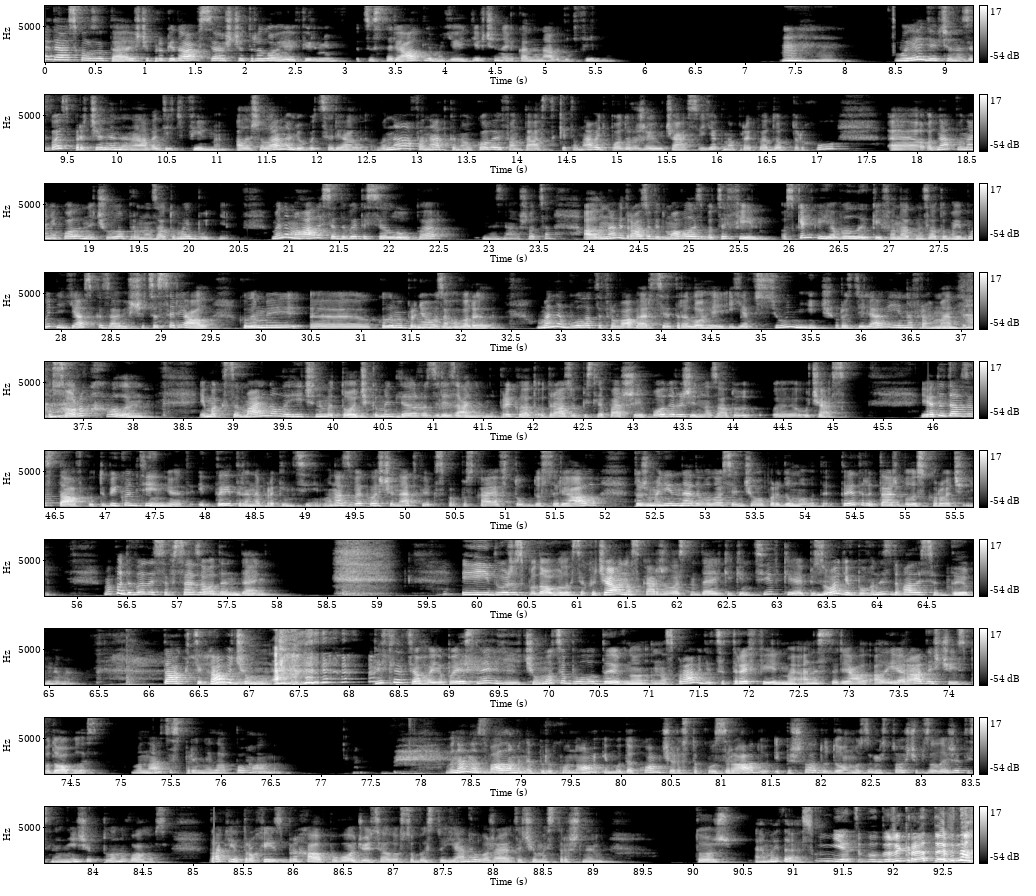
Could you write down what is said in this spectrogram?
Медеаскал за те, що прикидався, що трилогія фільмів це серіал для моєї дівчини, яка ненавидить фільми. Угу. Моя дівчина з якоїсь причини ненавидить фільми, але шалено любить серіали. Вона фанатка наукової фантастики та навіть подорожей у часі, як, наприклад, Доктор Ху. Е, однак вона ніколи не чула про назад у майбутнє. Ми намагалися дивитися Лупер, не знаю, що це, але вона відразу відмовилась, бо це фільм. Оскільки я великий фанат назад у майбутнє, я сказав що це серіал, коли ми, е, коли ми про нього заговорили. У мене була цифрова версія трилогії, і я всю ніч розділяв її на фрагменти по 40 хвилин і максимально логічними точками для розрізання, наприклад, одразу після першої подорожі назад у, е, у часі. Я додав заставку To be continued і титри наприкінці. Вона звикла, що Netflix пропускає вступ до серіалу, тож мені не довелося нічого придумувати. Титри теж були скорочені. Ми подивилися все за один день. І їй дуже сподобалося, хоча вона скаржилась на деякі кінцівки епізодів, бо вони здавалися дивними. Так, цікаво чому. Після цього я пояснив їй, чому це було дивно. Насправді це три фільми, а не серіал, але я радий, що їй сподобалось. Вона це сприйняла погано. Вона назвала мене брехуном і мудаком через таку зраду і пішла додому, замість того, щоб залишитись на ніч, як планувалось. Так я трохи і збрехав, погоджуюся, але особисто я не вважаю це чимось страшним. Тож, Емейдеску. Ні, це було дуже креативно.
